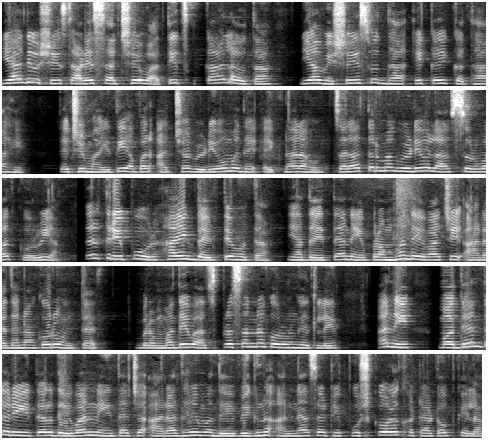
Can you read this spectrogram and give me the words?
या दिवशी साडेसातशे वातीच का लावता याविषयीसुद्धा एक काही कथा आहे. त्याची माहिती आपण आजच्या व्हिडिओमध्ये ऐकणार आहोत. चला तर मग व्हिडिओला सुरुवात करूया. तर त्रिपूर हा एक दैत्य होता. या दैत्याने ब्रह्मदेवाची आराधना करून त्यात ब्रह्मदेवास प्रसन्न करून घेतले आणि मध्यंतरी इतर देवांनी त्याच्या आराधनेमध्ये विघ्न आणण्यासाठी पुष्कळ खटाटोप केला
